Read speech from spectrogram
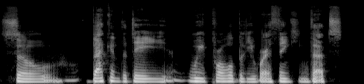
So back in the day, we probably were thinking that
